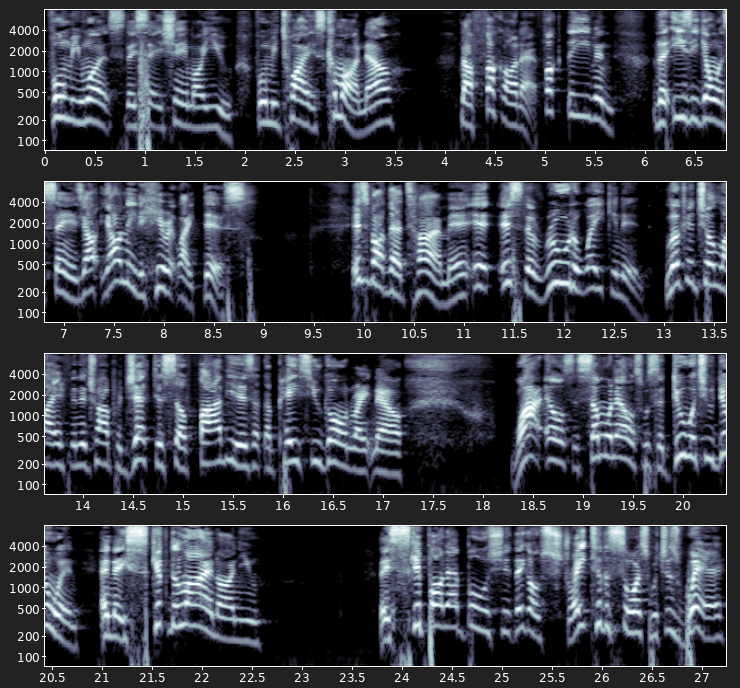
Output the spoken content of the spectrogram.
Fool me once, they say shame on you. Fool me twice, come on now. Now fuck all that. Fuck the even the easygoing sayings. Y'all y'all need to hear it like this. It's about that time, man. It, it's the rude awakening. Look at your life and then try to project yourself five years at the pace you going right now. Why else if someone else was to do what you doing and they skip the line on you? They skip all that bullshit. They go straight to the source, which is where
